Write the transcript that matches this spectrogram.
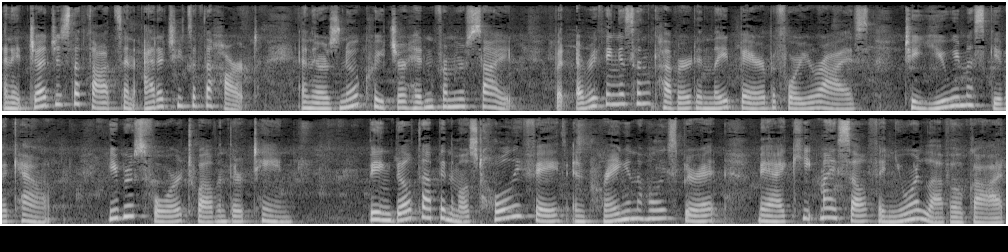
and it judges the thoughts and attitudes of the heart. And there is no creature hidden from your sight, but everything is uncovered and laid bare before your eyes. To you we must give account. Hebrews 4 12 and 13. Being built up in the most holy faith and praying in the Holy Spirit, may I keep myself in your love, O God,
